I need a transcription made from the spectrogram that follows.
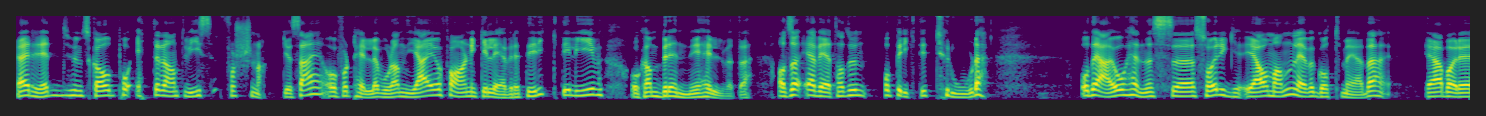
Jeg er redd hun skal på et eller annet vis forsnakke seg og fortelle hvordan jeg og faren ikke lever et riktig liv og kan brenne i helvete. Altså, jeg vet at hun oppriktig tror det. Og det er jo hennes uh, sorg. Jeg og mannen lever godt med det. Jeg er bare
